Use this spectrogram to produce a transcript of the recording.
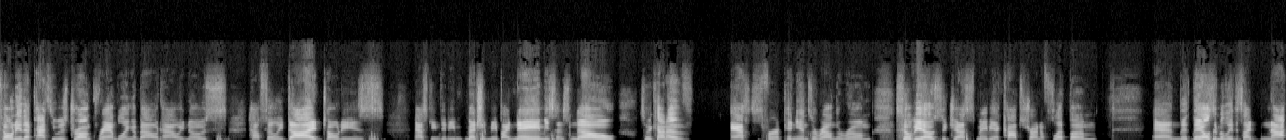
Tony that Patsy was drunk, rambling about how he knows how Philly died. Tony's asking, Did he mention me by name? He says no. So he kind of asks for opinions around the room. Silvio suggests maybe a cop's trying to flip him. And they ultimately decide not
